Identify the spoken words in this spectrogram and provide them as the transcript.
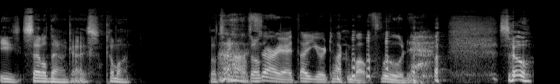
Easy. Settle down, guys. Come on. Don't take. Sorry, I thought you were talking about food. so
